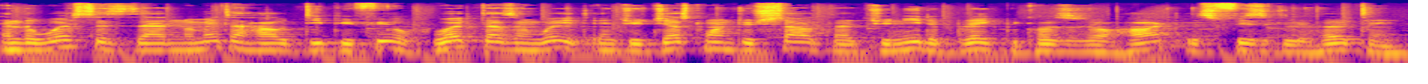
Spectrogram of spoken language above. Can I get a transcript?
And the worst is that no matter how deep you feel, work doesn't wait and you just want to shout that you need a break because your heart is physically hurting.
